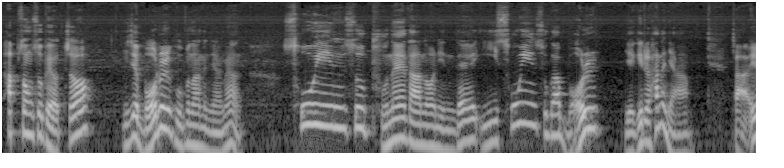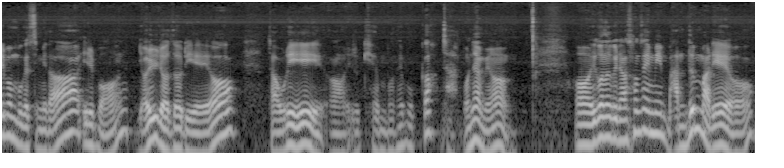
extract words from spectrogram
합성수 배웠죠? 이제 뭐를 구분하느냐면 소인수 분해 단원인데 이 소인수가 뭘 얘기를 하느냐. 자, 1번 보겠습니다. 1번 18이에요. 자, 우리 어, 이렇게 한번 해볼까? 자, 뭐냐면 어, 이거는 그냥 선생님이 만든 말이에요.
